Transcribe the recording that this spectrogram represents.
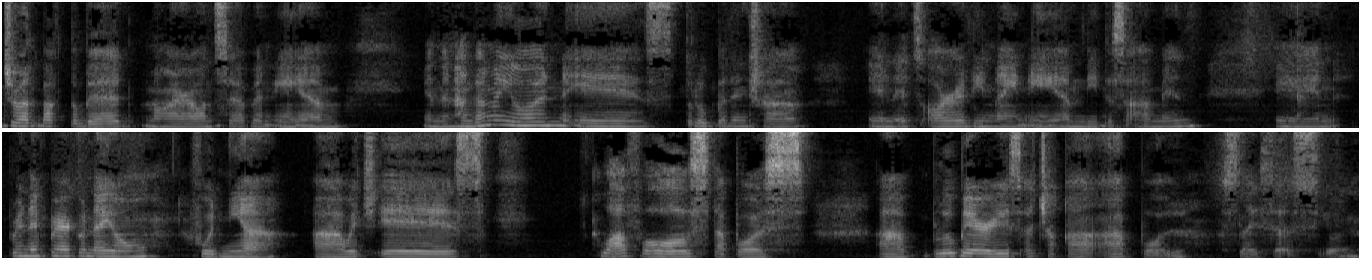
she went back to bed, mga around 7 a.m. And then, hanggang ngayon is, tulog pa din siya. And it's already 9 a.m. dito sa amin. And, prepare ko na yung food niya. Uh, which is waffles, tapos uh, blueberries, at saka apple slices. Yun.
